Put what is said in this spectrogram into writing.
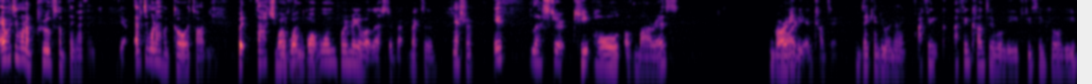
Everton want to prove something. I think. Yeah. Everton want to have a go at Tottenham. But that should One, be one, game. one, one point make about Leicester. Back, back to them. Yeah, sure. If Leicester keep hold of Mahrez, Vardy, Vardy, and Kante, they can do anything. I think I think Kante will leave. Do you think he'll leave?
